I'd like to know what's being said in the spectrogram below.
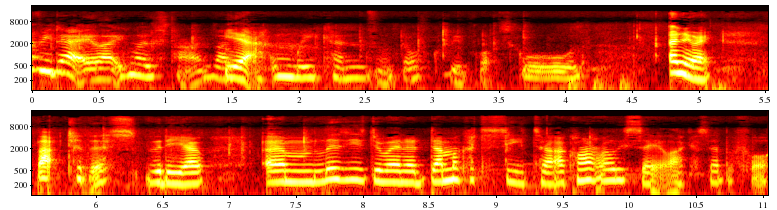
every day, like most times. Like Yeah. On weekends and stuff because we've got school. Anyway, back to this video. Um, Lizzie's doing a Damakatacita. I can't really say it like I said before.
